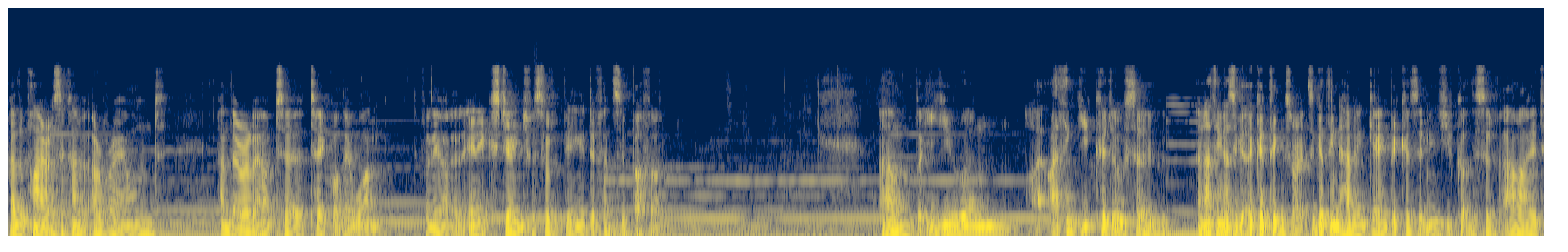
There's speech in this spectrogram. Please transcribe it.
And the pirates are kind of around, and they're allowed to take what they want from the island in exchange for sort of being a defensive buffer. Um, but you, um, I, I, think you could also, and I think that's a, a good thing. Sorry, it's a good thing to have in game because it means you've got this sort of allied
